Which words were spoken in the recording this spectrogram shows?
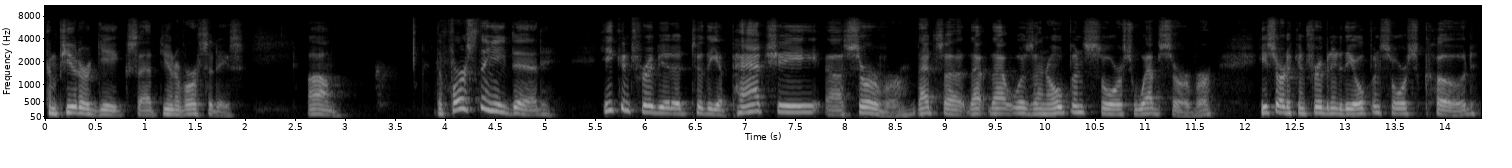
computer geeks at universities. Um, the first thing he did, he contributed to the Apache uh, server. That's a that that was an open source web server. He started contributing to the open source code.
